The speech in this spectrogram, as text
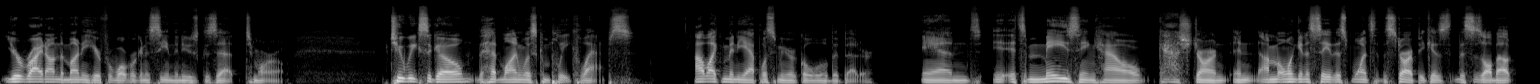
you're right on the money here for what we're going to see in the News Gazette tomorrow. Two weeks ago, the headline was Complete Collapse. I like Minneapolis Miracle a little bit better. And it's amazing how, gosh darn, and I'm only going to say this once at the start because this is all about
